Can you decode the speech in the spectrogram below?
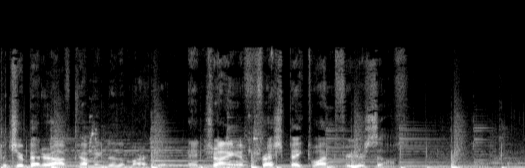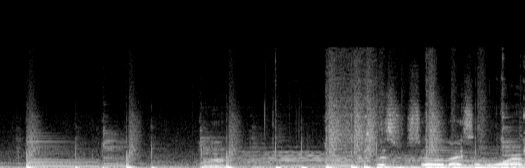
but you're better off coming to the market and trying a fresh baked one for yourself. So nice and warm.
